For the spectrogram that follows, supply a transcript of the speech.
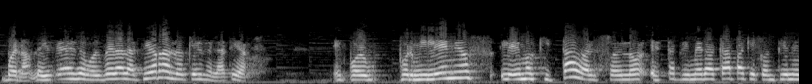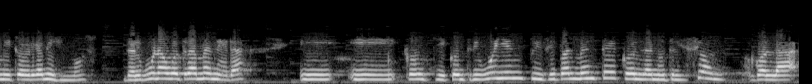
Bueno, la idea es devolver a la tierra lo que es de la tierra. Eh, por, milenios le hemos quitado al suelo esta primera capa que contiene microorganismos, de alguna u otra manera, y, que contribuyen principalmente con la nutrición, con la,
